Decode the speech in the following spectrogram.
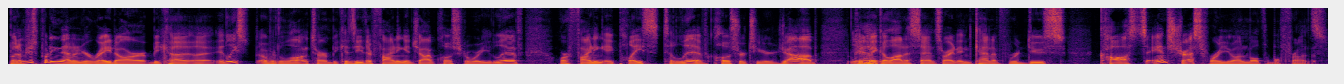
But I'm just putting that on your radar because, uh, at least over the long term, because either finding a job closer to where you live or finding a place to live closer to your job could Yeah. make a lot of sense, right? And kind of reduce costs and stress for you on multiple fronts.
